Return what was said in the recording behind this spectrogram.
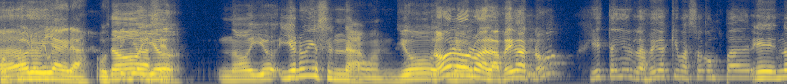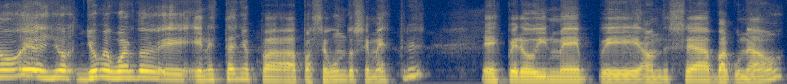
Juan Pablo Villagra, ¿usted qué va No, a yo. hacer? No, yo, yo no voy a hacer nada, weón. Yo. No, me- no, no, a Las Vegas no. ¿Y este año en Las Vegas qué pasó, compadre? Eh, no, eh, yo, yo me guardo eh, en este año para segundo semestre. Espero irme eh, a donde sea vacunado,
